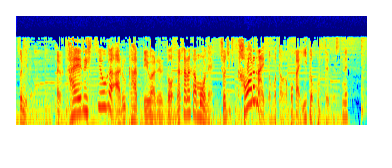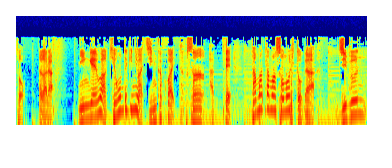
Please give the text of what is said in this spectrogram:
そういう意味では、なんか変える必要があるかって言われると、なかなかもうね、正直変わらないと思った方が僕はいいと思ってるんですね。そう。だから、人間は基本的には人格はたくさんあって、たまたまその人が自分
